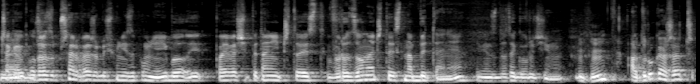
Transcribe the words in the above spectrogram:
Czekaj, na od razu przerwę, żebyśmy nie zapomnieli, bo pojawia się pytanie, czy to jest wrodzone, czy to jest nabyte, nie? Więc do tego wrócimy. Mhm. A druga rzecz,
